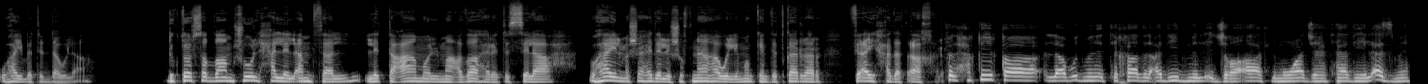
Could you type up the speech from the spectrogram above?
وهيبة الدولة. دكتور صدام شو الحل الأمثل للتعامل مع ظاهرة السلاح؟ وهاي المشاهد اللي شفناها واللي ممكن تتكرر في أي حدث آخر. في الحقيقة لابد من اتخاذ العديد من الإجراءات لمواجهة هذه الأزمة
